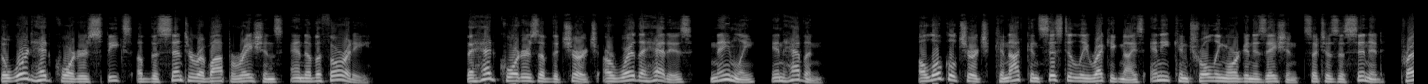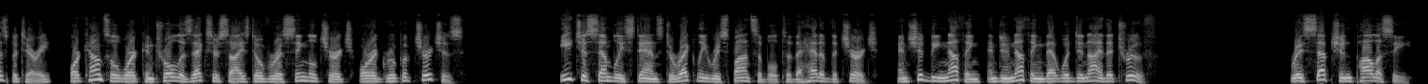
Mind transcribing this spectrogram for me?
The word headquarters speaks of the center of operations and of authority. The headquarters of the church are where the head is, namely, in heaven. A local church cannot consistently recognize any controlling organization such as a synod, presbytery, or council where control is exercised over a single church or a group of churches. Each assembly stands directly responsible to the head of the church and should be nothing and do nothing that would deny the truth. Reception Policy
